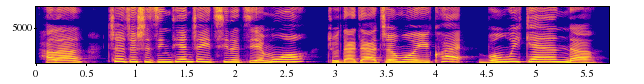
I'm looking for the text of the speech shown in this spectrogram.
好了，这就是今天这一期的节目哦。祝大家周末愉快，Bon weekend！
